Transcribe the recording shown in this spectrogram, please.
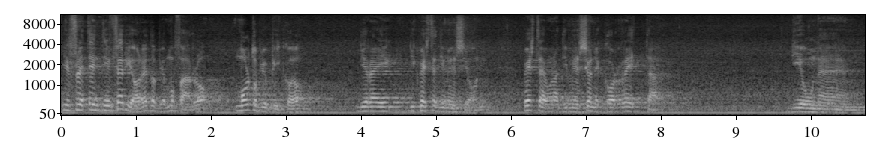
il flettente inferiore dobbiamo farlo molto più piccolo, direi di queste dimensioni. Questa è una dimensione corretta di un eh,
